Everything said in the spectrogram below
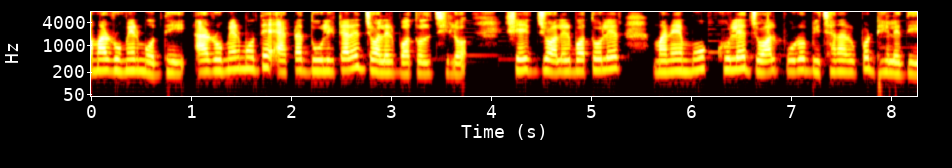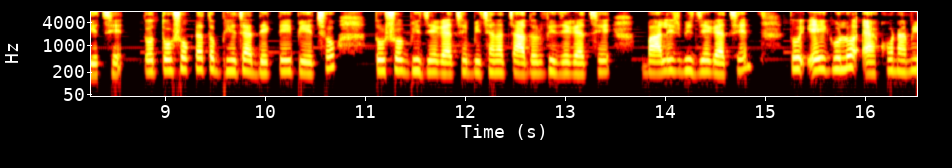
আমার রুমের মধ্যেই, আর রুমের মধ্যে একটা দু লিটারের জলের বোতল ছিল। সেই জলের বোতলের মানে মুখ খুলে জল পুরো বিছানার উপর ঢেলে দিয়েছে। তো তোষকটা তো ভেজা, দেখতেই পেয়েছ? তোষক ভিজে গেছে, বিছানার চাদর ভিজে গেছে, বালিশ ভিজে গেছে। তো এইগুলো এখন আমি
